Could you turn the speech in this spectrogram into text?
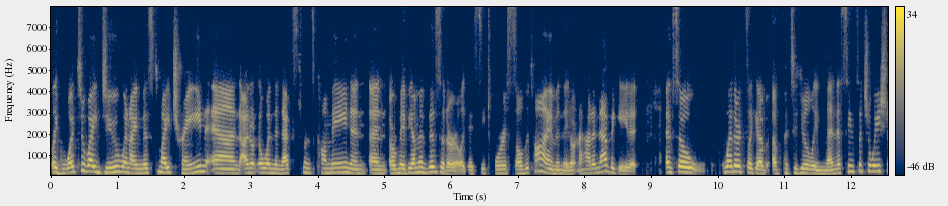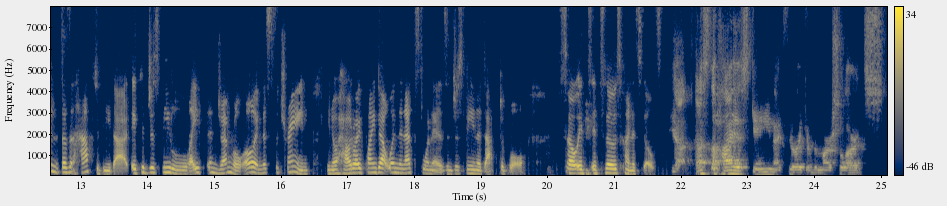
like, what do I do when I missed my train and I don't know when the next one's coming and and or maybe I'm a visitor. Like I see tourists all the time and they don't know how to navigate it. And so whether it's like a, a, particularly menacing situation, it doesn't have to be that. It could just be life in general. Oh, I missed the train. You know, how do I find out when the next one is? And just being adaptable. So it's it's those kind of skills. Yeah, that's the highest gain I feel like of the martial arts.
